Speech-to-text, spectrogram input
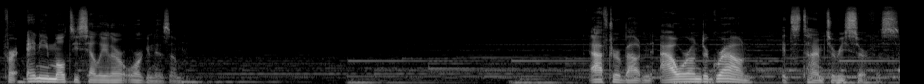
for any multicellular organism. After about an hour underground, it's time to resurface.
